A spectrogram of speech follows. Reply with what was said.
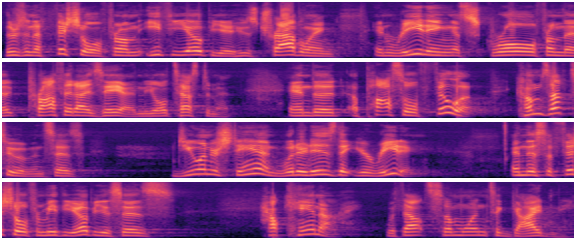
There's an official from Ethiopia who's traveling and reading a scroll from the prophet Isaiah in the Old Testament. And the apostle Philip comes up to him and says, Do you understand what it is that you're reading? And this official from Ethiopia says, How can I without someone to guide me?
